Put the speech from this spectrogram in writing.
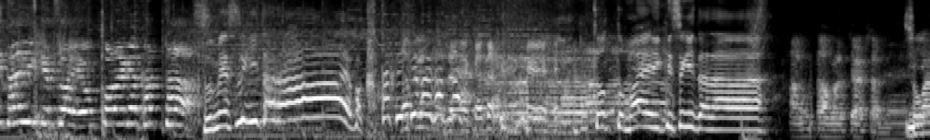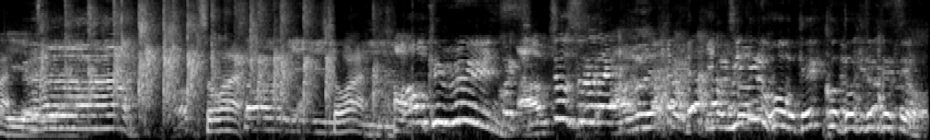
い。い。対決は酔っ払い。が勝った。詰めすぎたなやっぱ硬くい。けばよかったちょっと前行きすぎたなカウンターもらっちゃい。ましたね。しょうがない。い。やい。やあしょうがないしょうがないー青木ウィン。これ緊張するね。これ見てる方も結構ドキドキですよ。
